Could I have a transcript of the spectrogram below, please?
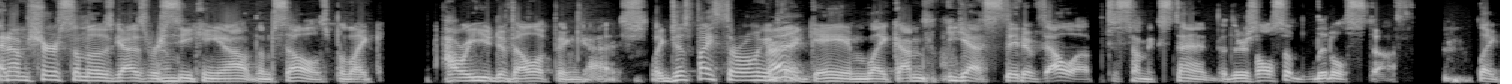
And I'm sure some of those guys were Mm. seeking it out themselves, but like, how are you developing guys? Like just by throwing them Right. that game, like I'm yes, they develop to some extent, but there's also little stuff like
